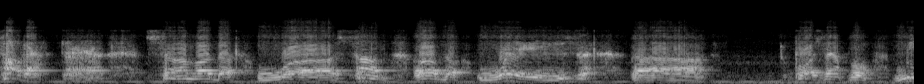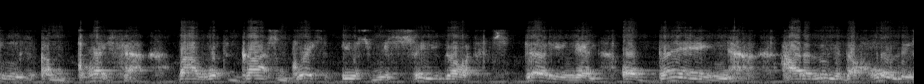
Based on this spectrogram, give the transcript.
sought after. Some of the uh, some of the ways uh, for example, means of grace by which God's grace is received or studying and obeying, hallelujah, the Holy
